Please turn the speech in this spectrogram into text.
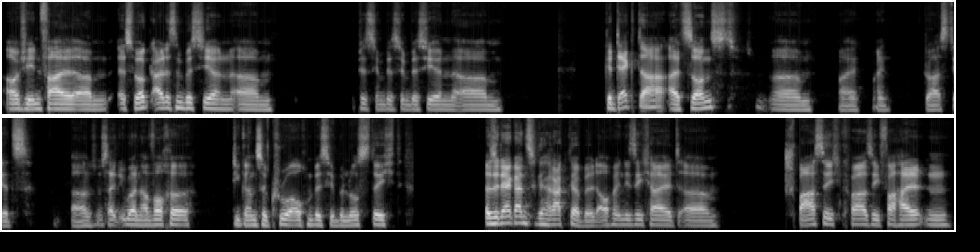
Auf jeden Fall, ähm, es wirkt alles ein bisschen, ähm, bisschen, bisschen, bisschen ähm, gedeckter als sonst. Ähm, weil, mein, du hast jetzt äh, seit über einer Woche die ganze Crew auch ein bisschen belustigt. Also der ganze Charakterbild, auch wenn die sich halt ähm, spaßig quasi verhalten,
